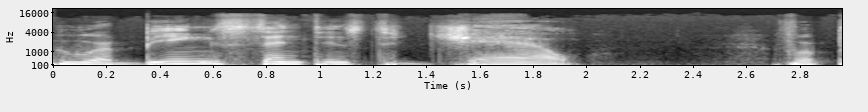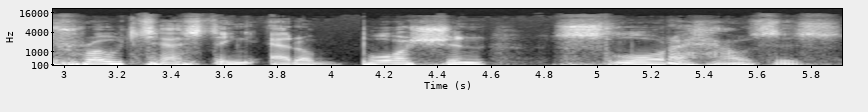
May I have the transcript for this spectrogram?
who are being sentenced to jail for protesting at abortion slaughterhouses.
